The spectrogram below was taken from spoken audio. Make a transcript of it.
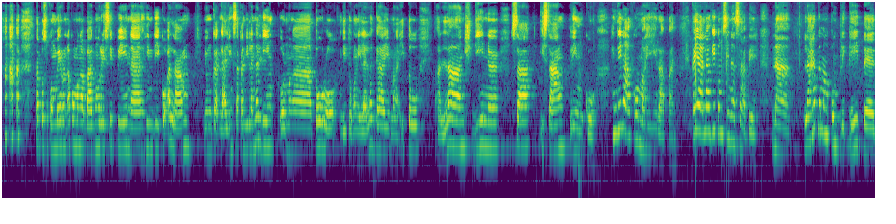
Tapos kung meron akong mga bagong recipe na hindi ko alam, yung galing sa kanila na link or mga turo, dito ko nilalagay, mga ito, ah, lunch, dinner, sa isang linggo. Hindi na ako mahihirapan. Kaya lagi kong sinasabi na lahat ng mga complicated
